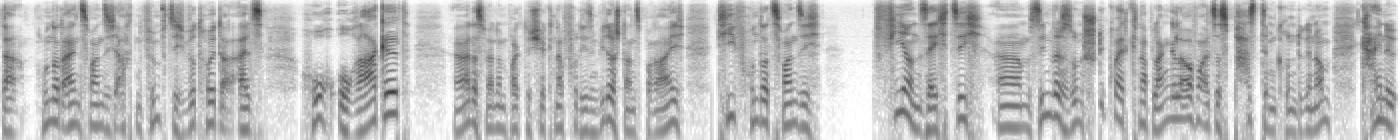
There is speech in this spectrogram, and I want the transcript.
da 121,58 wird heute als hoch orakelt. Ja, das wäre dann praktisch hier knapp vor diesem Widerstandsbereich. Tief 120 64 ähm, sind wir so ein Stück weit knapp langgelaufen, also es passt im Grunde genommen. Keine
